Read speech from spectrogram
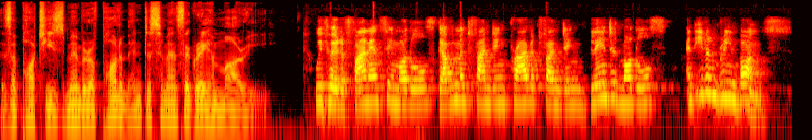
The party's Member of Parliament, Samantha Graham-Maré, We've heard of financing models, government funding, private funding, blended models, and even green bonds.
